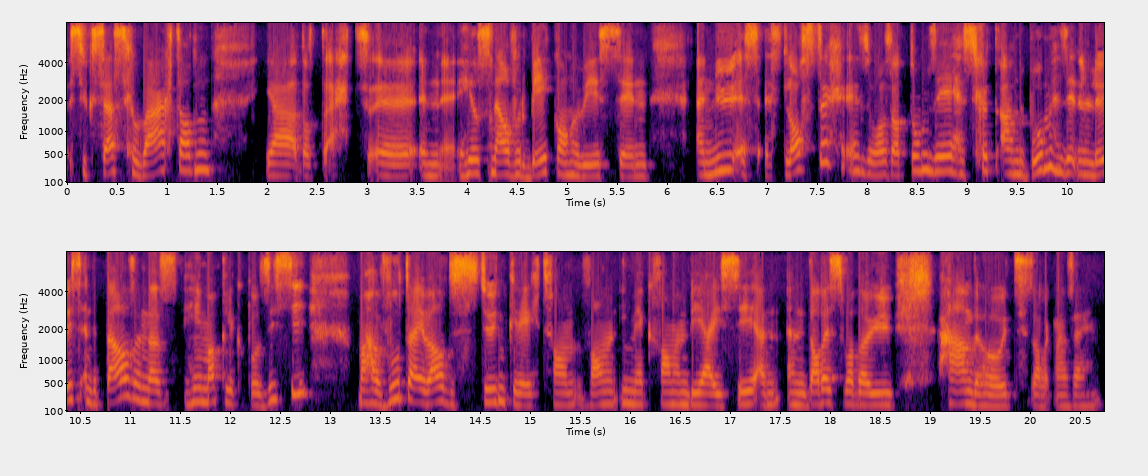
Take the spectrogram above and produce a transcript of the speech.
succes gewaagd hadden, ja, dat echt uh, een, heel snel voorbij kon geweest zijn. En nu is, is het lastig, hè, zoals dat Tom zei, je schudt aan de boom, je zit een luis in de pels en dat is geen makkelijke positie. Maar je voelt dat je wel de steun krijgt van, van een IMEC, van een BAIC. En, en dat is wat dat je gaande houdt, zal ik maar zeggen.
